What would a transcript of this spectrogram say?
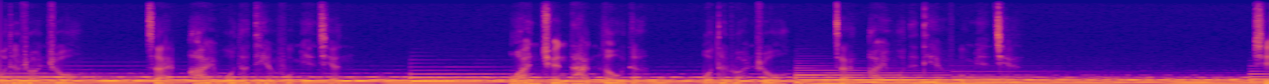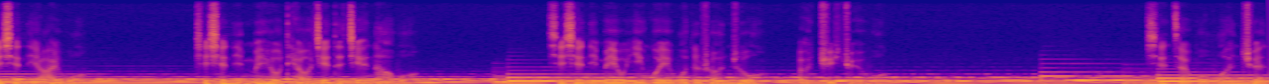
我的软弱在爱我的天父面前，完全袒露的，我的软弱谢谢你爱我，谢谢你没有条件的接纳我，谢谢你没有因为我的软弱而拒绝我。现在我完全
